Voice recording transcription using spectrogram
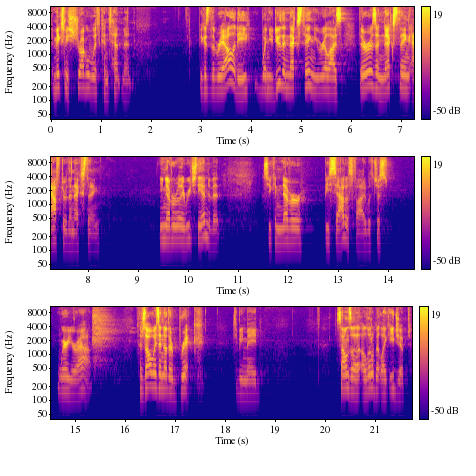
it makes me struggle with contentment. Because the reality, when you do the next thing, you realize there is a next thing after the next thing. You never really reach the end of it. So you can never be satisfied with just where you're at. There's always another brick to be made. Sounds a, a little bit like Egypt.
